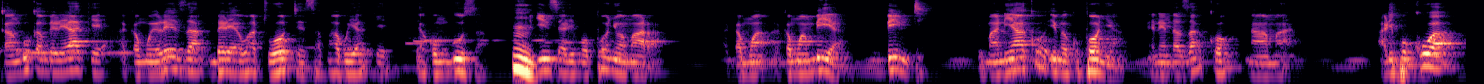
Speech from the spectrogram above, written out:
akaanguka mbele yake, akamweleza mbele ya watu wote sababu yake ya kumgusa Mm. jinsi alivyoponywa mara. Akamwa- Akamwambia, binti, imani yako imekuponya, nenda zako na amani. Alipokuwa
